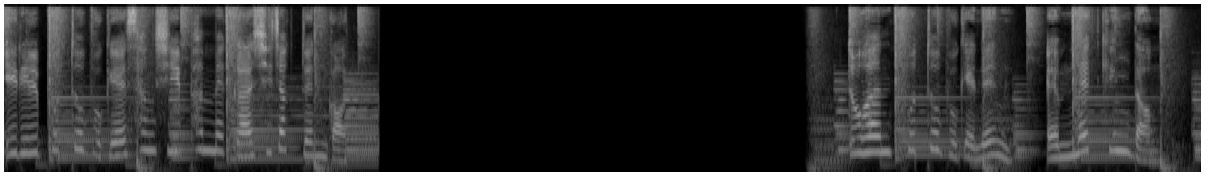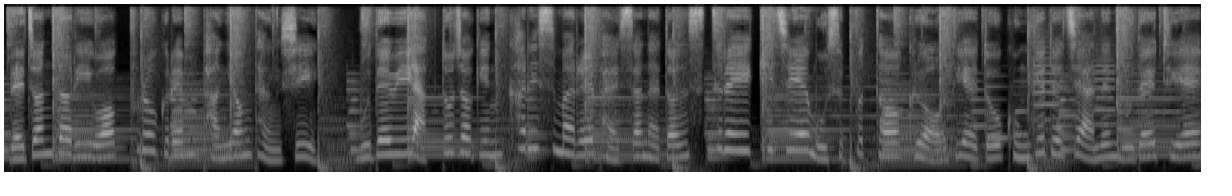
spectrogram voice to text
1일 포토북의 상시 판매가 시작된 것. 또한 포토북에는 엠넷 킹덤 레전더리 워 프로그램 방영 당시 무대 위 압도적인 카리스마를 발산하던 스트레이 키즈의 모습부터 그 어디에도 공개되지 않은 무대 뒤의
